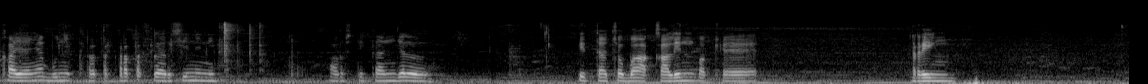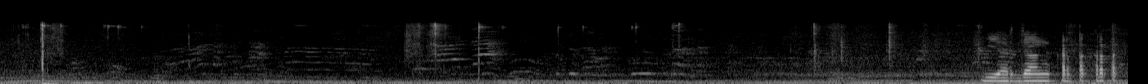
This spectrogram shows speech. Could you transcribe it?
kayaknya bunyi kretek-kretek dari sini nih. Harus diganjel kita coba akalin pakai ring. Biar jangan kretek-kretek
